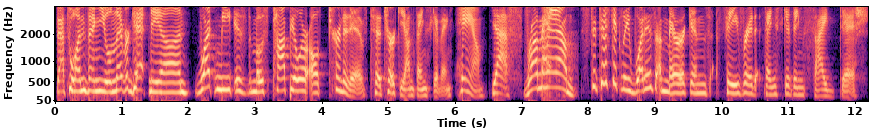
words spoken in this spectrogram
That's one thing you'll never get me on. what meat is the most popular alternative to turkey on Thanksgiving? Ham. Yes, rum ham. Statistically, what is Americans' favorite Thanksgiving side dish?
